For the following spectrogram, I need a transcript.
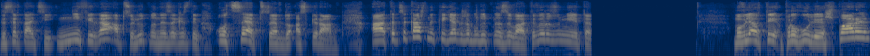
дисертації ніфіга абсолютно не захистив. Оце псевдоаспірант. А ТЦКшники як же будуть називати? Ви розумієте? Мовляв, ти прогулюєш пари,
